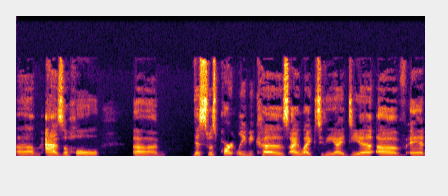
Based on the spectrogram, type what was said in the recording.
um, as a whole um, this was partly because I liked the idea of an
